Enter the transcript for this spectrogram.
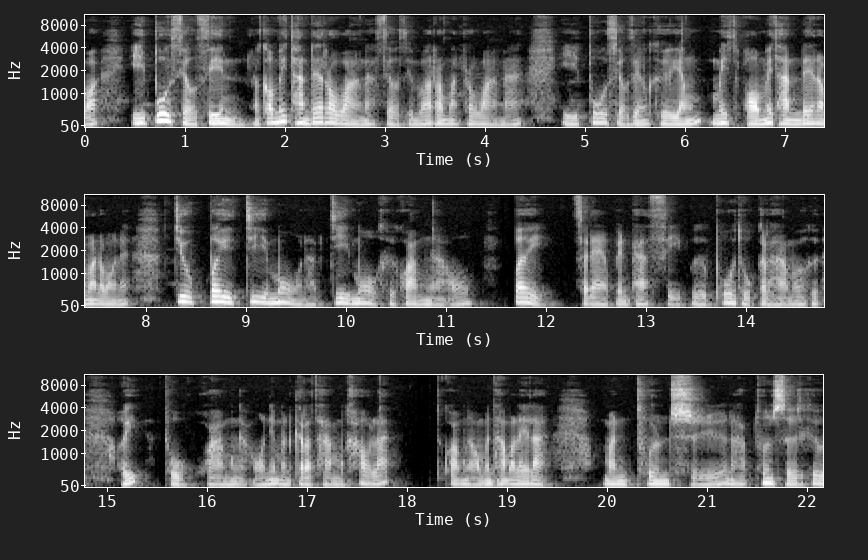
ว่าอีปู้เสี่ยวซินแล้วก็ไม่ทันได้ระวังนะเสี่ยวซินว่าระมัดระวังนะอีปู้เสี่ยวซินก็คือยังไม่พอไม่ทันได้ระมัดระวังนะจิ้วเป้ยจี้โม่นะครับจี้โม่คือความเหงา เป้ยแสดงเป็นแพสซีฟคือผู้ถูกกระทำก็คือเฮ้ยถูกความเหงาเนี่ยมันกระทำเข้าละ ความเหงามันทำอะไรล่ะ มันทุนสือนะครับ ทุนสือคือ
